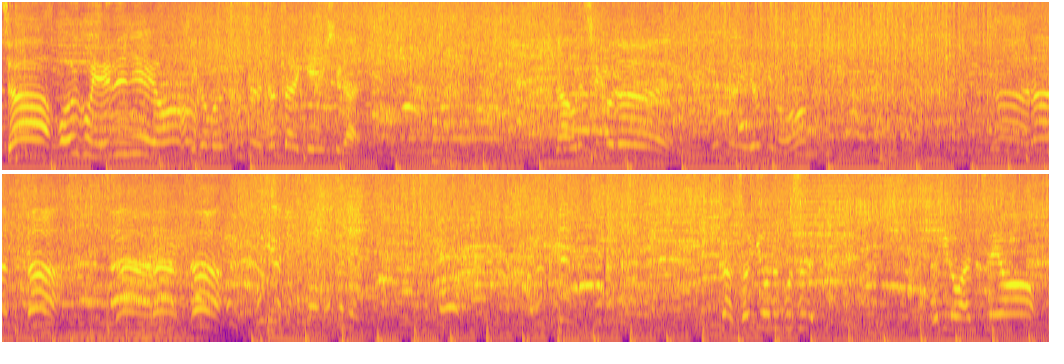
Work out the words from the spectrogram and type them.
자 어이구 예린이에요. 지금은 구슬 전달 게임 시간. 자 우리 친구들 자 저기 오는 곳을 여기로 와주세요.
